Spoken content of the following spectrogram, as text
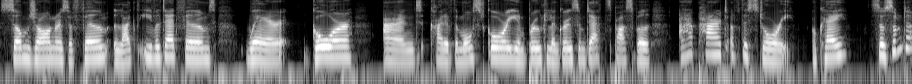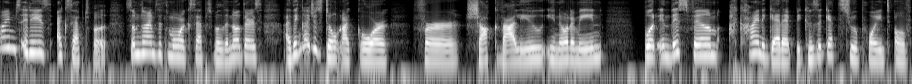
some genres of film, like the Evil Dead films, where gore and kind of the most gory and brutal and gruesome deaths possible are part of the story, okay? So sometimes it is acceptable. Sometimes it's more acceptable than others. I think I just don't like gore for shock value, you know what I mean? But in this film, I kind of get it because it gets to a point of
